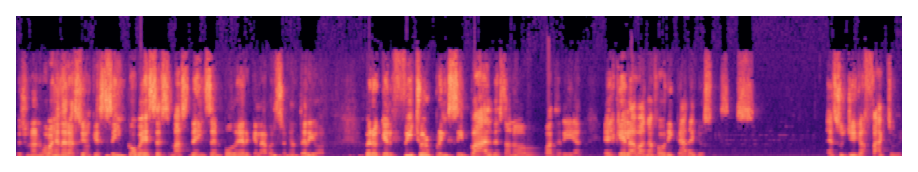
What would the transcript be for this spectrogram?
es una nueva generación que es cinco veces más densa en poder que la versión anterior, pero que el feature principal de esta nueva batería es que la van a fabricar ellos mismos en su Gigafactory.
